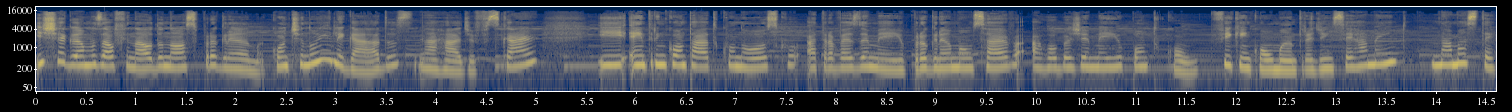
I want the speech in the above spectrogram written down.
E chegamos ao final do nosso programa. Continuem ligados na Rádio Fiscar e entre em contato conosco através do e-mail programaonsarva.gmail.com. Fiquem com o mantra de encerramento. Namastê!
